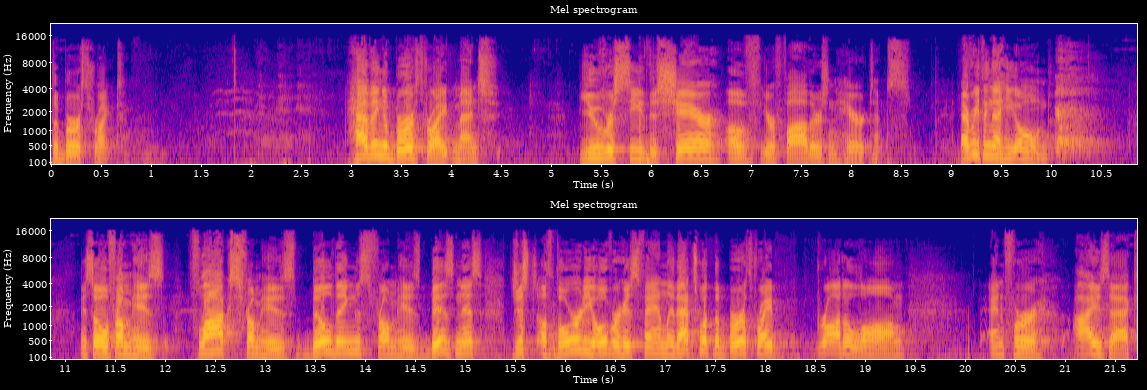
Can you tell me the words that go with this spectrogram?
the birthright? Having a birthright meant you received a share of your father's inheritance, everything that he owned. And so, from his flocks, from his buildings, from his business, just authority over his family, that's what the birthright brought along. And for Isaac,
